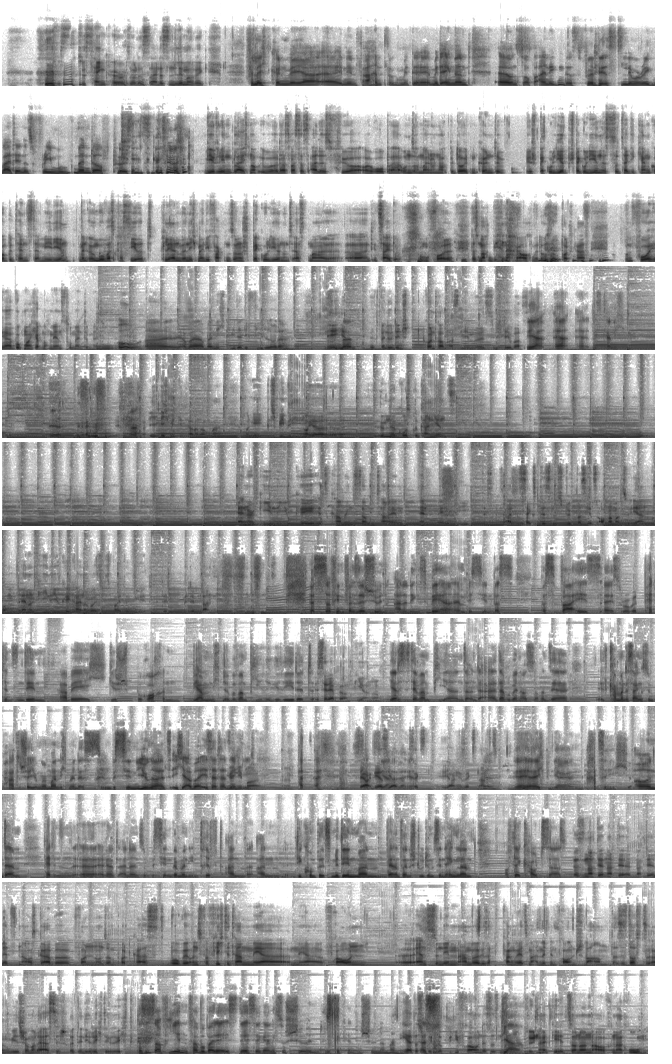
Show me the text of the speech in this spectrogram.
To, to thank her soll das sein. Das ist ein Limerick. Vielleicht können wir ja äh, in den Verhandlungen mit, der, mit England äh, uns darauf einigen, dass für das Limerick weiterhin das Free Movement of Persons Wir reden gleich noch über das, was das alles für Europa unserer Meinung nach bedeuten könnte. Wir spekulieren, spekulieren ist zurzeit die Kernkompetenz der Medien. Wenn irgendwo was passiert, klären wir nicht mehr die Fakten, sondern spekulieren uns erstmal äh, die Zeitung voll. Das machen wir nachher auch mit unserem Podcast. Und vorher, guck mal, ich habe noch mehr Instrumente mit. Oh, äh, aber, aber nicht wieder die Fiedel, oder? Nee, jetzt, wenn du den Kontrabass nehmen willst, den Stehbass. Ja, ja, ja, das kann ich. Ja. Ich, mit Gitarre nochmal. Und jetzt spielen wir die neue äh, Hymne Großbritanniens. Anarchy in the UK, it's coming sometime and maybe. Das ist ein altes Sex Pistols Stück, was jetzt auch nochmal zu Ehren kommt. Anarchy in the UK, keiner weiß, wie es weitergeht mit dem, mit dem Land. Das ist auf jeden Fall sehr schön. Allerdings, wer ein bisschen was, was weiß, äh, ist Robert Pattinson. Den habe ich gesprochen. Wir haben nicht nur über Vampire geredet. Ist ja der Vampir, ne? Ja, das ist der Vampir und, und äh, darüber hinaus ist auch ein sehr, kann man das sagen, sympathischer junger Mann. Ich meine, der ist so ein bisschen jünger als ich, aber ist er tatsächlich. Minimal. Hat, hat, Der, der ist Ja, Jahrgang ja. sechs- Jahrgang 86. Ja, ja, ich bin Jahrgang 80. Und ähm, Pattinson äh, erinnert einen so ein bisschen, wenn man ihn trifft, an, an die Kumpels, mit denen man während seines Studiums in England auf der Couch saß. Das ist nach der, nach, der, nach der letzten Ausgabe von unserem Podcast, wo wir uns verpflichtet haben, mehr, mehr Frauen äh, ernst zu nehmen, haben wir gesagt, fangen wir jetzt mal an mit einem Frauenschwarm. Das ist doch irgendwie schon mal der erste Schritt in die richtige Richtung. Das ist auf jeden Fall, wobei der ist, der ist ja gar nicht so schön. Das ist ja kein so schöner Mann. Ja, das Also- spricht doch für die Frauen, dass es nicht Ja. nur um Schönheit geht, sondern auch nach Ruhm.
